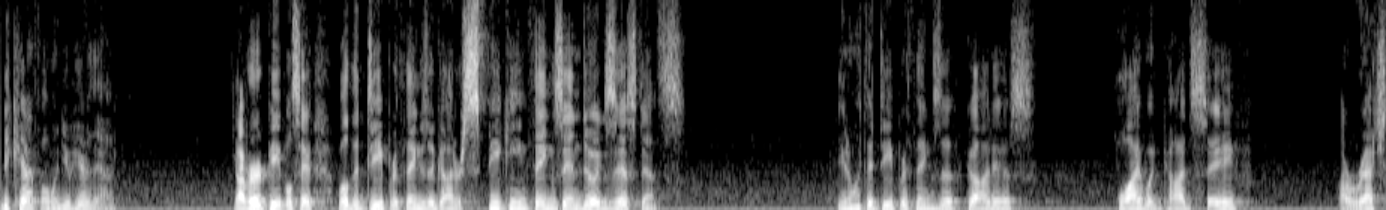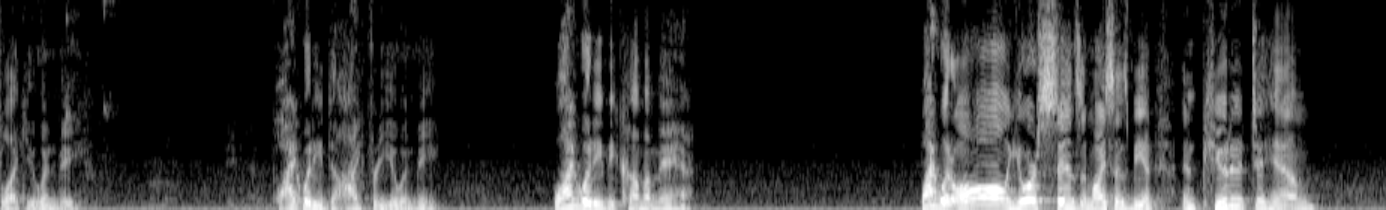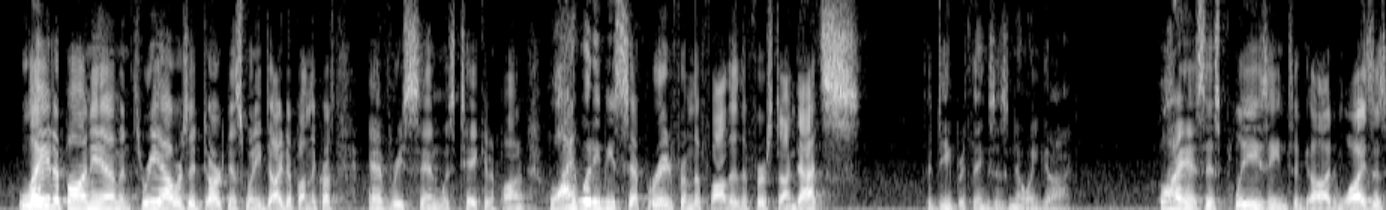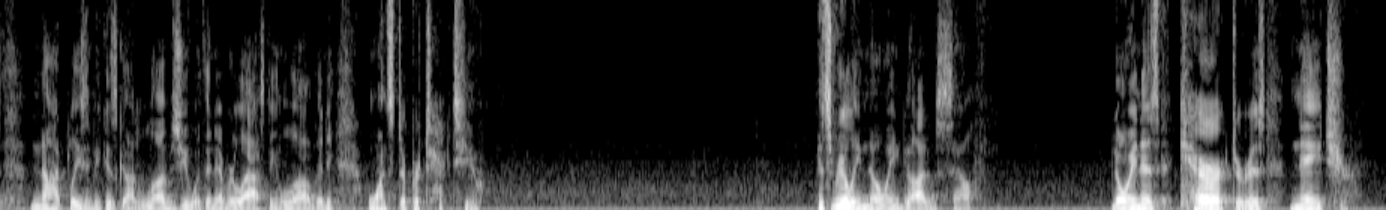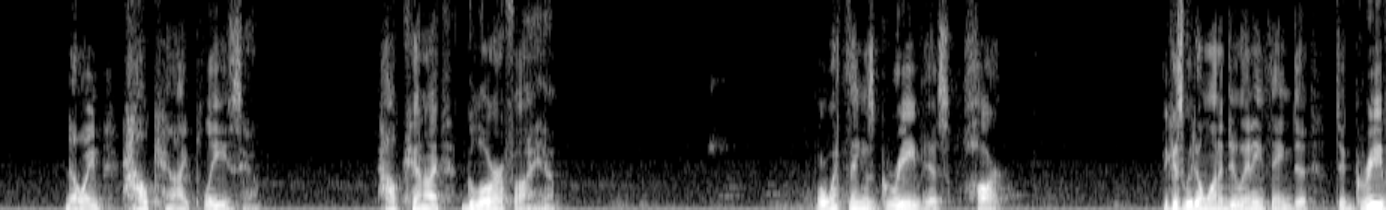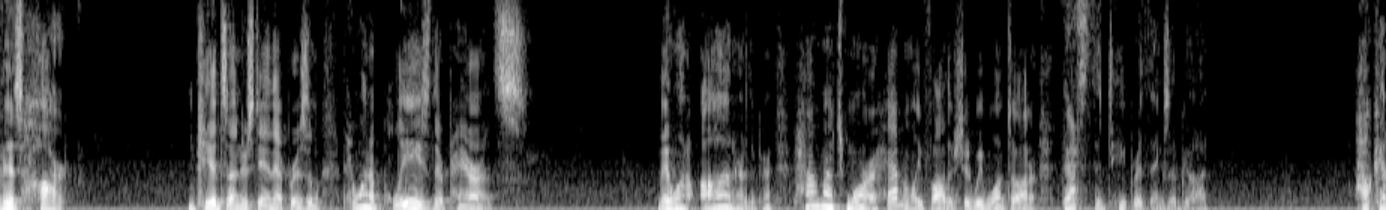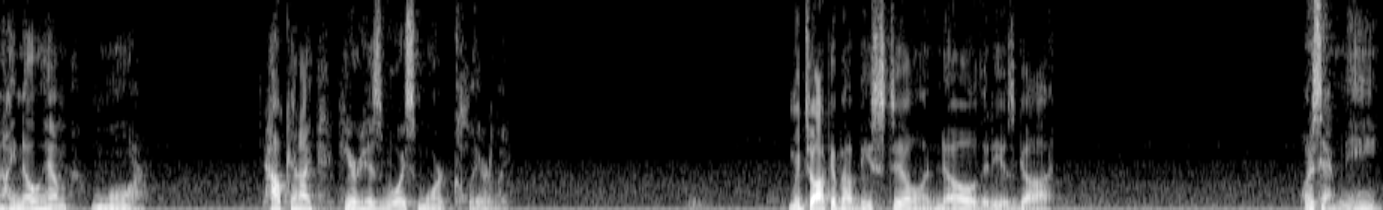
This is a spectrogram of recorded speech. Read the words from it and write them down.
Be careful when you hear that. I've heard people say, well, the deeper things of God are speaking things into existence. You know what the deeper things of God is? Why would God save a wretch like you and me? Why would He die for you and me? Why would He become a man? Why would all your sins and my sins be imputed to Him laid upon him in three hours of darkness when he died upon the cross. Every sin was taken upon him. Why would he be separated from the Father the first time? That's the deeper things is knowing God. Why is this pleasing to God? And why is this not pleasing? Because God loves you with an everlasting love and he wants to protect you. It's really knowing God Himself, knowing His character, His nature knowing how can I please him? How can I glorify him? Or what things grieve his heart? Because we don't want to do anything to, to grieve his heart. And kids understand that principle. They want to please their parents. They want to honor the parents. How much more a heavenly father should we want to honor? That's the deeper things of God. How can I know him more? How can I hear his voice more clearly? We talk about be still and know that he is God. What does that mean?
